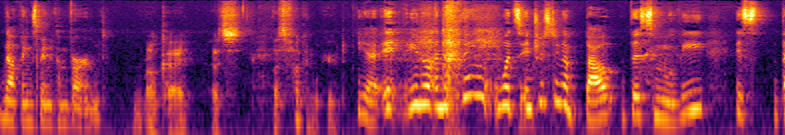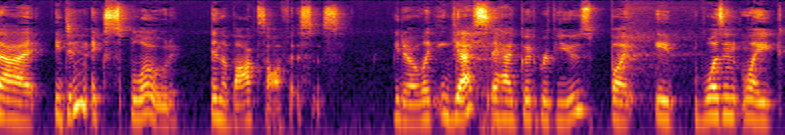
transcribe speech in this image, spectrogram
nothing's been confirmed Okay, that's that's fucking weird. Yeah, it you know, and the thing what's interesting about this movie is that it didn't explode in the box offices. You know, like yes, it had good reviews, but it wasn't like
